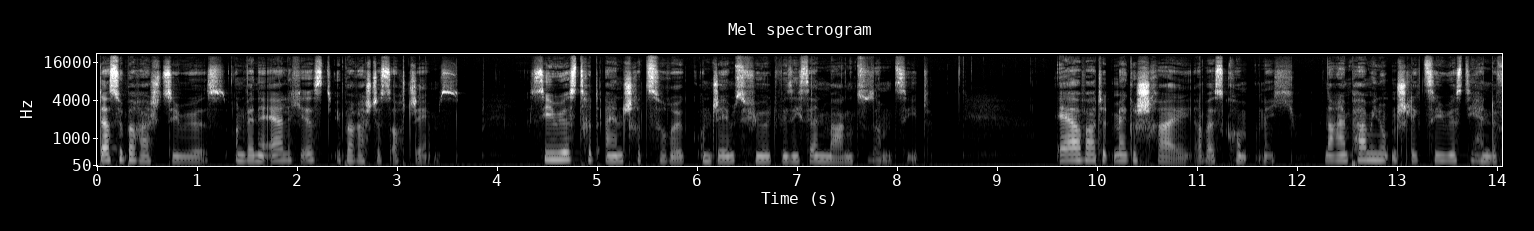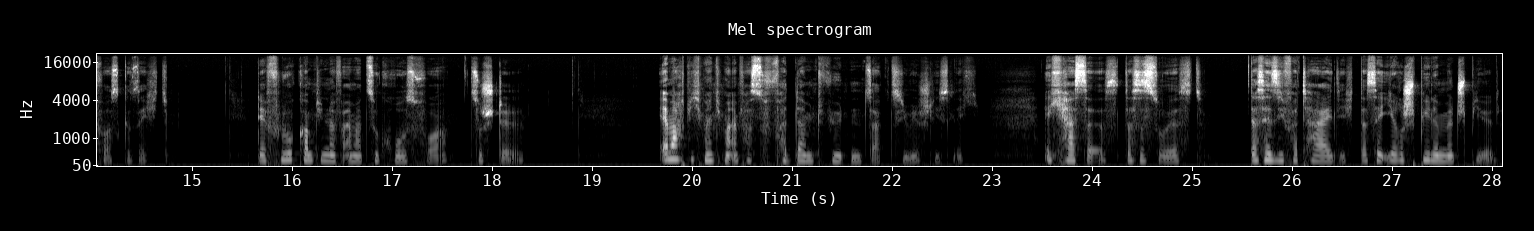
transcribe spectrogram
Das überrascht Sirius, und wenn er ehrlich ist, überrascht es auch James. Sirius tritt einen Schritt zurück und James fühlt, wie sich sein Magen zusammenzieht. Er erwartet mehr Geschrei, aber es kommt nicht. Nach ein paar Minuten schlägt Sirius die Hände vors Gesicht. Der Flur kommt ihm auf einmal zu groß vor, zu still. Er macht mich manchmal einfach so verdammt wütend, sagt Sirius schließlich. Ich hasse es, dass es so ist. Dass er sie verteidigt, dass er ihre Spiele mitspielt.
